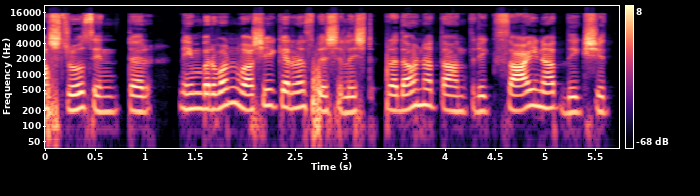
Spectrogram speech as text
astro centre number one వశీకరణ స్పెషలిస్ట్ ప్రధాన తాంత్రిక్ సాయినాథ్ దీక్షిత్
